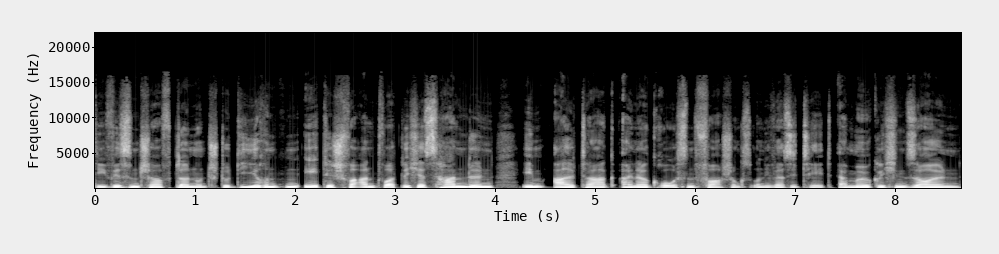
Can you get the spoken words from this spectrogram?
die Wissenschaftlern und Studierenden ethisch verantwortliches Handeln im Alltag einer großen Forschungsuniversität ermöglichen sollen.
